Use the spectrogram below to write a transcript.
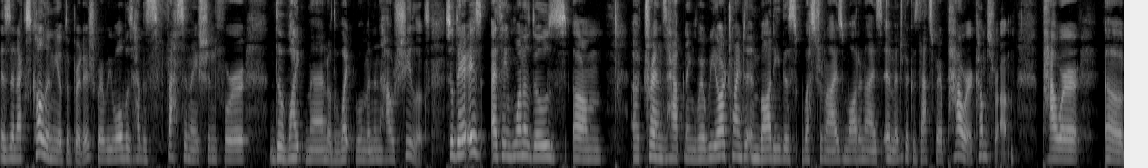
is an ex-colony of the british where we've always had this fascination for the white man or the white woman and how she looks. So there is i think one of those um, uh, trends happening where we are trying to embody this westernized modernized image because that's where power comes from. Power uh,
